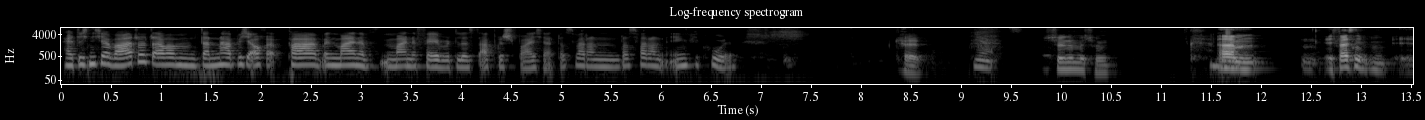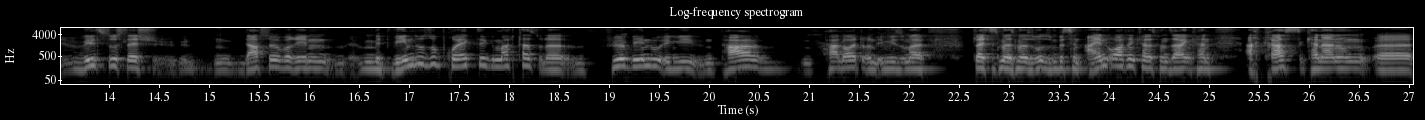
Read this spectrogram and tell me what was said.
hätte ich nicht erwartet, aber dann habe ich auch ein paar in meine, meine Favorite List abgespeichert. Das war dann, das war dann irgendwie cool. Geil. Ja. Schöne Mischung. Ja. Ähm, ich weiß nicht, willst du slash darfst du darüber reden, mit wem du so Projekte gemacht hast oder für wen du irgendwie ein paar, ein paar Leute und irgendwie so mal, vielleicht, dass man das mal so, so ein bisschen einordnen kann, dass man sagen kann, ach krass, keine Ahnung, äh,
